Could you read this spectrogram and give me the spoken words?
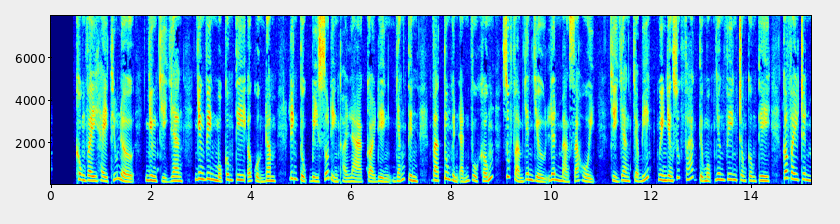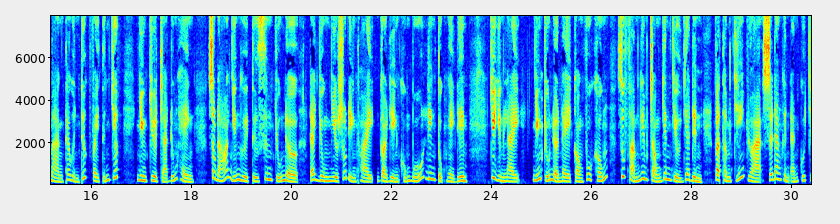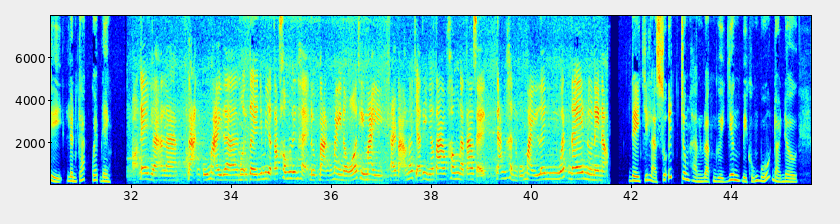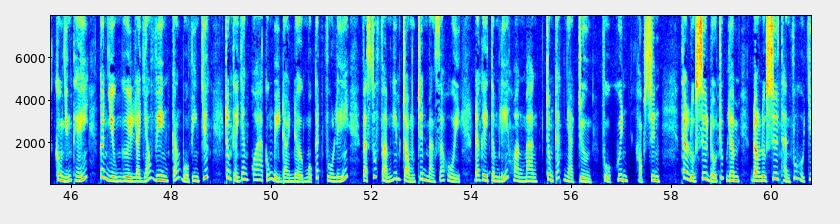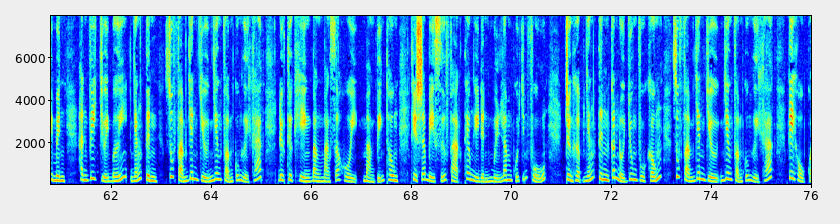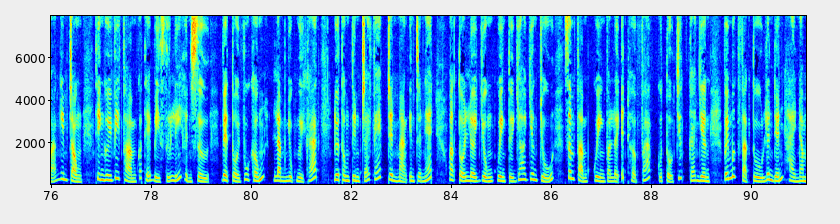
Không vay hay thiếu nợ, nhưng chị Giang, nhân viên một công ty ở quận 5, liên tục bị số điện thoại lạ gọi điện, nhắn tin và tung hình ảnh vu khống, xúc phạm danh dự lên mạng xã hội. Chị Giang cho biết nguyên nhân xuất phát từ một nhân viên trong công ty có vay trên mạng theo hình thức vay tính chấp nhưng chưa trả đúng hẹn. Sau đó những người tự xưng chủ nợ đã dùng nhiều số điện thoại gọi điện khủng bố liên tục ngày đêm. Chưa dừng lại, những chủ nợ này còn vu khống, xúc phạm nghiêm trọng danh dự gia đình và thậm chí dọa sẽ đăng hình ảnh của chị lên các web đen. Họ đe dọa là bạn của mày là mượn tiền nhưng bây giờ tao không liên hệ được bạn của mày nữa thì mày phải bảo nó trả tiền cho tao không là tao sẽ đăng hình của mày lên web đen rồi này nọ. Đây chỉ là số ít trong hàng loạt người dân bị khủng bố đòi nợ. Không những thế, có nhiều người là giáo viên, cán bộ viên chức trong thời gian qua cũng bị đòi nợ một cách vô lý và xúc phạm nghiêm trọng trên mạng xã hội đã gây tâm lý hoang mang trong các nhà trường, phụ huynh, học sinh. Theo luật sư Đỗ Trúc Lâm, đoàn luật sư thành phố Hồ Chí Minh, hành vi chửi bới, nhắn tin, xúc phạm danh dự nhân phẩm của người khác được thực hiện bằng mạng xã hội, mạng viễn thông thì sẽ bị xử phạt theo Nghị định 15 của Chính phủ. Trường hợp nhắn tin có nội dung vu khống, xúc phạm danh dự nhân phẩm của người khác, gây hậu quả nghiêm trọng thì người vi phạm có thể bị xử lý hình sự về tội vu khống, làm nhục người khác, đưa thông tin trái phép trên mạng Internet hoặc tội lợi dụng quyền tự do dân chủ, xâm phạm quyền và lợi ích hợp pháp của tổ chức cá nhân với mức phạt tù lên đến 2 năm.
